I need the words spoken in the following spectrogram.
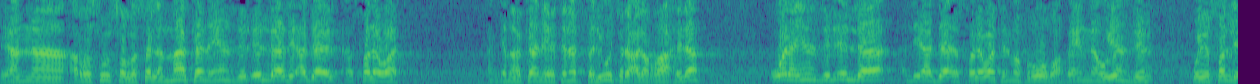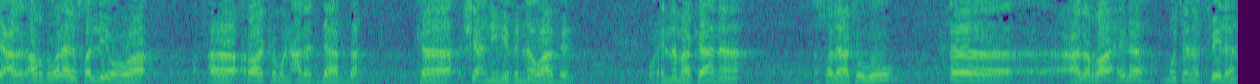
لأن الرسول صلى الله عليه وسلم ما كان ينزل إلا لأداء الصلوات عندما كان يتنفل يوتر على الراحلة ولا ينزل إلا لأداء الصلوات المفروضة فإنه ينزل ويصلي على الأرض ولا يصلي وهو آه، راكب على الدابة كشأنه في النوافل وإنما كان صلاته آه، على الراحلة متنفلا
